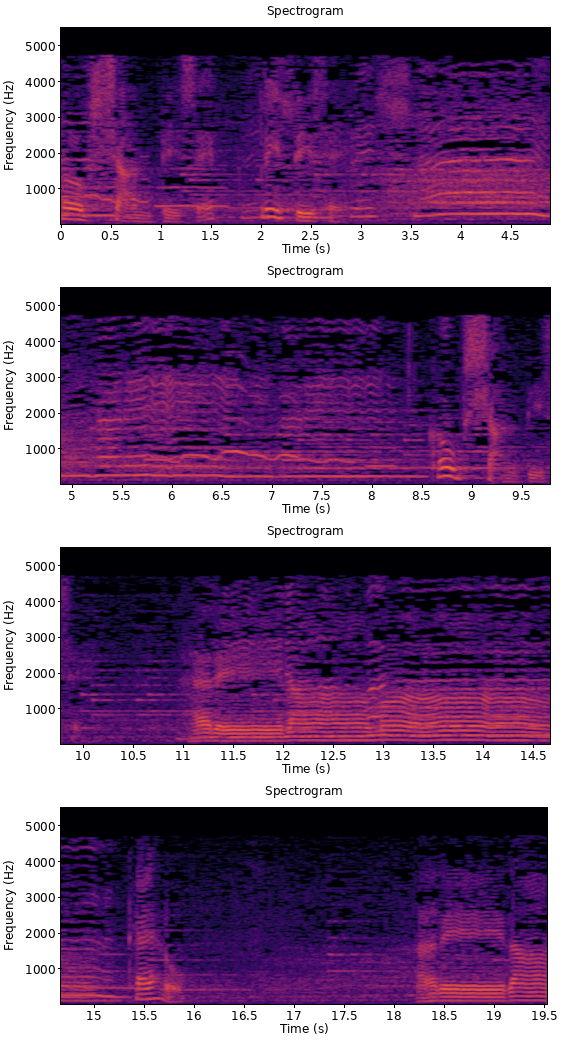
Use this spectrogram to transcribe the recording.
खूब शांति से प्रीति से। कृष्ण हरे हरे खूब शांति से। हरे राम ठहरो। हरे राम।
